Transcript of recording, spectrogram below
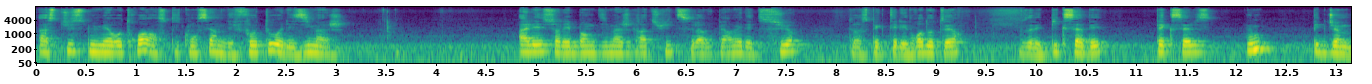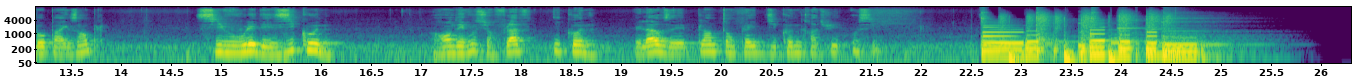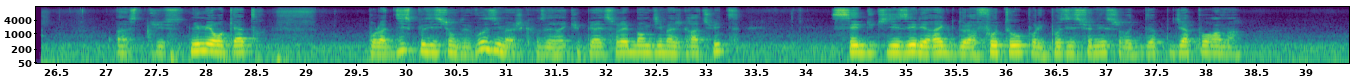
Astuce numéro 3 en ce qui concerne les photos et les images. Allez sur les banques d'images gratuites, cela vous permet d'être sûr de respecter les droits d'auteur. Vous avez Pixabay, Pexels ou PicJumbo par exemple. Si vous voulez des icônes, rendez-vous sur Flav Icônes. Et là, vous avez plein de templates d'icônes gratuits aussi. Astuce numéro 4. Pour la disposition de vos images que vous avez récupérées sur les banques d'images gratuites, c'est d'utiliser les règles de la photo pour les positionner sur votre diaporama.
